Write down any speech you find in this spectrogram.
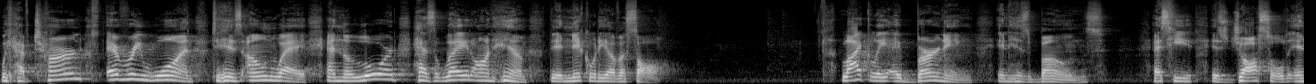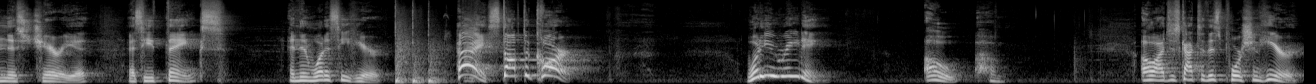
We have turned every one to his own way, and the Lord has laid on him the iniquity of us all. Likely a burning in his bones as he is jostled in this chariot, as he thinks. And then what does he hear? Hey, stop the cart! What are you reading? Oh, um, oh, I just got to this portion here.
